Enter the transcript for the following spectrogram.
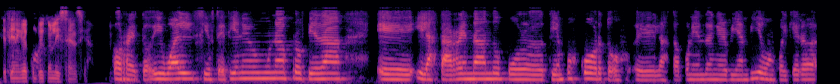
que tienen que cumplir con licencia. Correcto. Igual si usted tiene una propiedad eh, y la está arrendando por tiempos cortos, eh, la está poniendo en Airbnb o en cualquier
